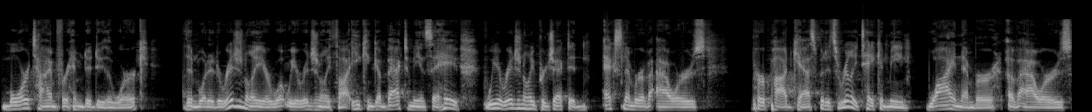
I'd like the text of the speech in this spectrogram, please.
more time for him to do the work, than what it originally or what we originally thought, he can come back to me and say, Hey, we originally projected X number of hours per podcast, but it's really taken me Y number of hours.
